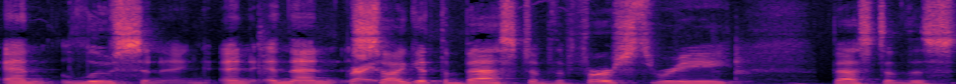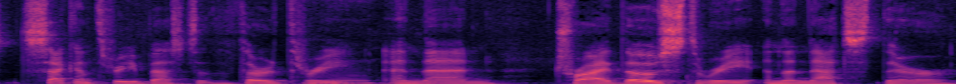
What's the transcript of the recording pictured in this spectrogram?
and loosening. And, and then, Right. so I get the best of the first three, best of the second three, best of the third 3 and then try those three. And then that's their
